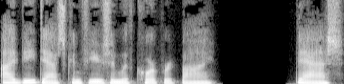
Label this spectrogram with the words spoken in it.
ID dash confusion with corporate buy. Dash.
